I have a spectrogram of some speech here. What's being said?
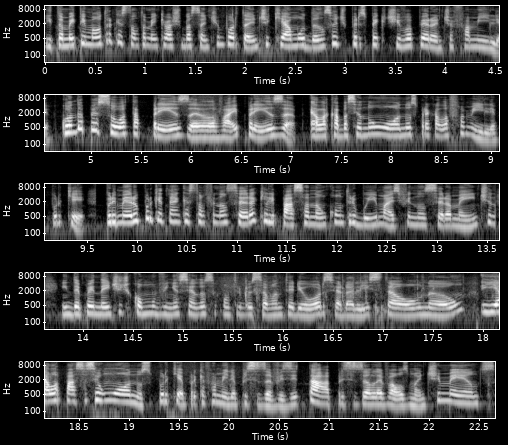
E também tem uma outra questão também que eu acho bastante importante, que é a mudança de perspectiva perante a família. Quando a pessoa tá presa, ela vai presa, ela acaba sendo um ônus para aquela família. Por quê? Primeiro porque tem a questão financeira, que ele passa a não contribuir mais financeiramente, independente de como vinha sendo essa contribuição anterior, se era lista ou não. E ela passa a ser um ônus. Por quê? Porque a família precisa visitar, precisa levar os mantimentos.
